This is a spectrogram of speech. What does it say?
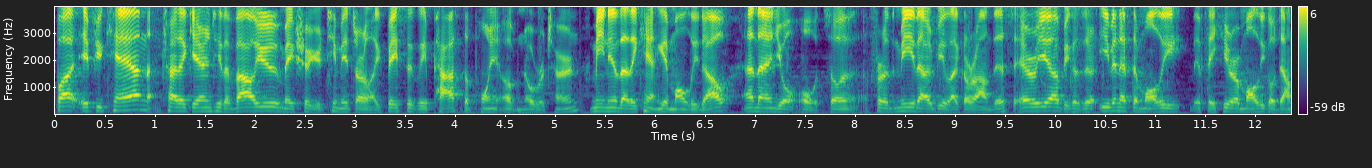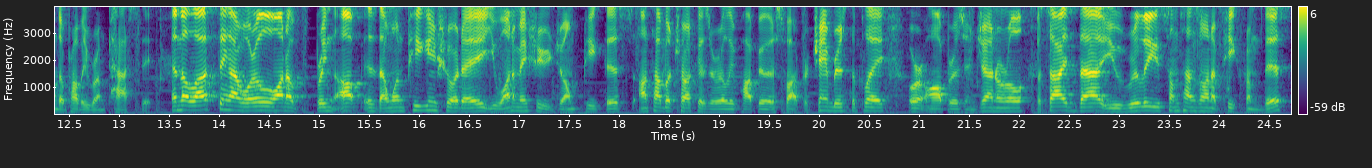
But if you can try to guarantee the value. Make sure your teammates are like basically past the point of no return meaning that they can't get mollied out and then you'll ult. So for me that would be like around this area because even if the molly if they hear a molly go down they'll probably run past it. And the last thing i really want to bring up is that when peeking short a you want to make sure you jump peek this. On top of truck is a really popular spot for chambers to play or operas in general. Besides besides that, you really sometimes want to peek from this.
